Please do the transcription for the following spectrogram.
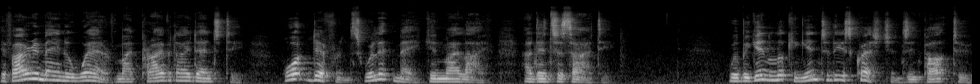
If I remain aware of my private identity, what difference will it make in my life and in society? We'll begin looking into these questions in part two.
